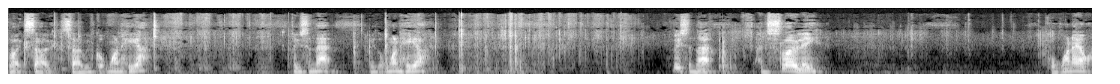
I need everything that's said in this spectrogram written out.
like so. So we've got one here, loosen that. We've got one here, loosen that, and slowly pull one out.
